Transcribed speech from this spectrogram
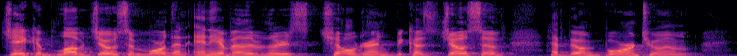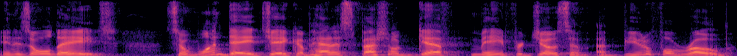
Jacob loved Joseph more than any of his children because Joseph had been born to him in his old age. So one day, Jacob had a special gift made for Joseph, a beautiful robe.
